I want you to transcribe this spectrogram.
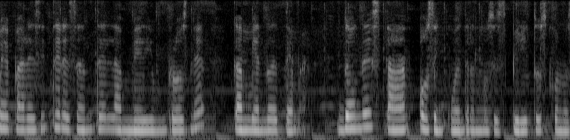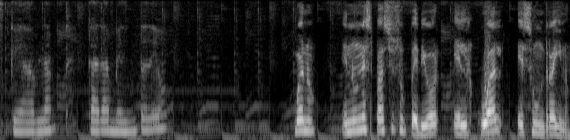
Me parece interesante la medium Rosner cambiando de tema. ¿Dónde están o se encuentran los espíritus con los que habla cada medium Tadeo? Bueno, en un espacio superior, el cual es un reino,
